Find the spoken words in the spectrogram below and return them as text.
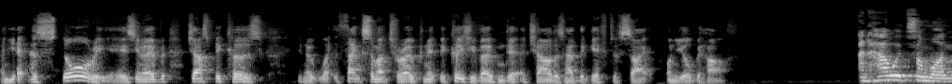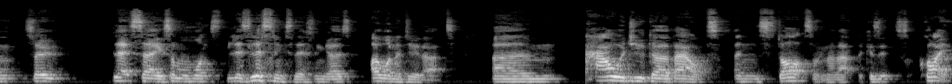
And yet the story is, you know, just because you know, thanks so much for opening it. Because you've opened it, a child has had the gift of sight on your behalf. And how would someone, so let's say someone wants, is listening to this and goes, I want to do that. Um, how would you go about and start something like that? Because it's quite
